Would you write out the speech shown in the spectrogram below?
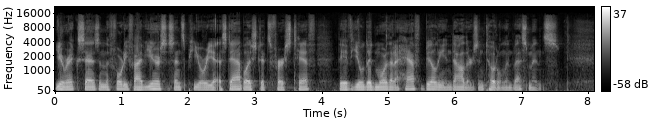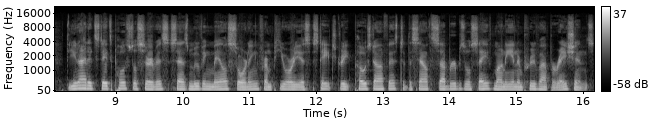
Urich says in the 45 years since Peoria established its first TIF, they've yielded more than a half billion dollars in total investments. The United States Postal Service says moving mail sorting from Peoria's State Street Post Office to the south suburbs will save money and improve operations.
